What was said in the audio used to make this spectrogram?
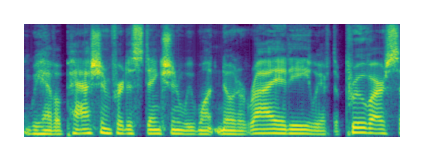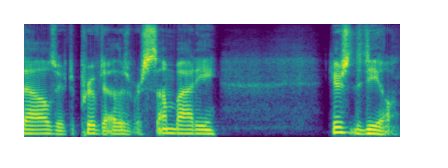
We have a passion for distinction. We want notoriety. We have to prove ourselves. We have to prove to others we're somebody. Here's the deal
